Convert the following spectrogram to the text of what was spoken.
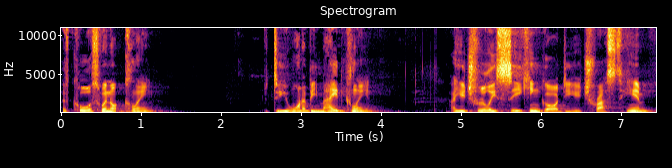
Of course, we're not clean, but do you want to be made clean? Are you truly seeking God? Do you trust Him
